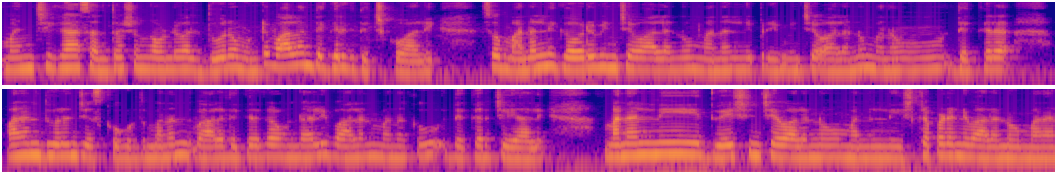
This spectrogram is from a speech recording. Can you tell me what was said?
మంచిగా సంతోషంగా ఉండే వాళ్ళు దూరం ఉంటే వాళ్ళని దగ్గరికి తెచ్చుకోవాలి. సో మనల్ని గౌరవించే వాళ్ళను మనల్ని ప్రేమించే వాళ్ళను మనం దగ్గర వాళ్ళని దూరం చేసుకోకూడదు. మనం వాళ్ళ దగ్గరగా ఉండాలి వాళ్ళని మనకు దగ్గర చేయాలి. మనల్ని ద్వేషించే వాళ్ళను మనల్ని ఇష్టపడని వాళ్ళను మన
